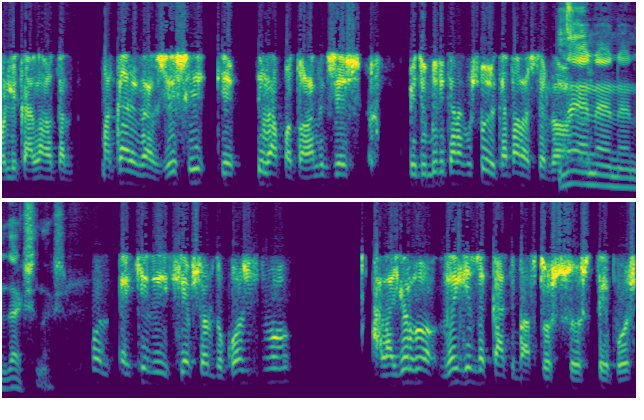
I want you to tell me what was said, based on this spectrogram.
πολύ καλά όταν. Μακάρι να ζήσει και τι να πω τώρα, αν δεν ξέρεις με του μείνει Καρακουστούρη, κατάλαβες τι εννοώ. Ναι, ναι, ναι, εντάξει, εντάξει. Λοιπόν, εκείνη η σκέψη όλου του κόσμου. Αλλά Γιώργο, δεν γίνεται κάτι με αυτούς τους τύπους.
